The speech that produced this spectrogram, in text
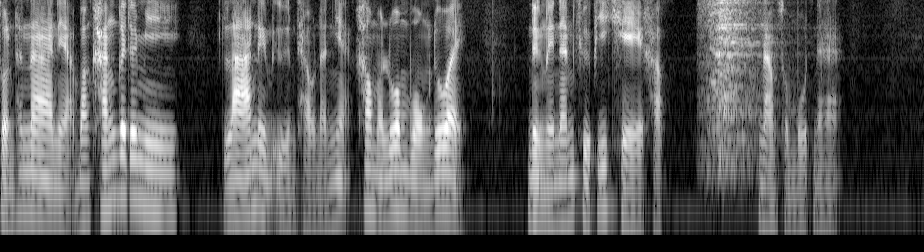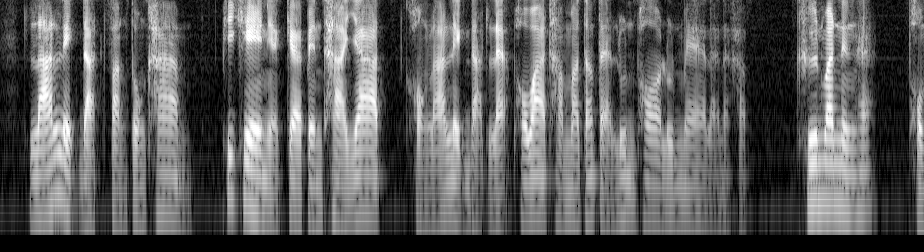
สนทนาเนี่ยบางครั้งก็จะมีร้านอื่นๆ แถวนั้นเนี่ยเข้ามาร่วมวงด้วย หนึ่งในนั้นคือพี่เคครับ นามสมมุตินะฮะ ร้านเหล็กดัดฝั่งตรงข้าม พี่เคเนี่ยแกเป็นทายาทของร้านเหล็กดัด และเพราะว่าทำมาตั้งแต่รุ่นพ่อรุ่นแม่แล้วนะครับ คืนวันหนึ่งฮะผม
